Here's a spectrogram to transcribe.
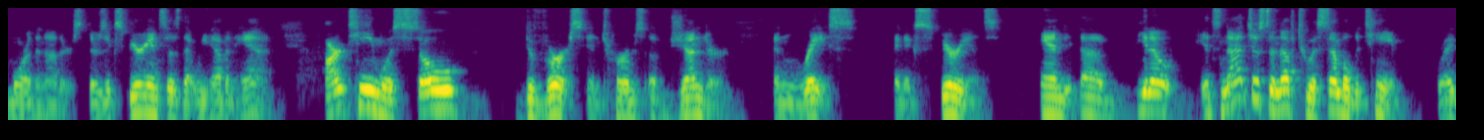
more than others. There's experiences that we haven't had. Our team was so diverse in terms of gender and race and experience. And, um, you know, it's not just enough to assemble the team, right?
